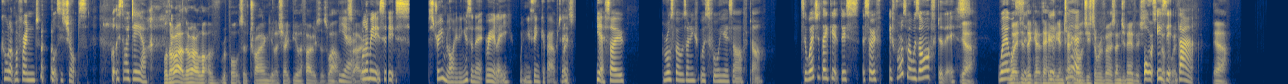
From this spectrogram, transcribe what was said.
Call up my friend. What's his chops? Got this idea. Well, there are there are a lot of reports of triangular shaped UFOs as well. yeah. So Well, I mean, it's it's streamlining, isn't it? Really, when you think about it. it's- Yeah. So Roswell was only was four years after. So where did they get this? So if if Roswell was after this, yeah. Where Where did the- they get the the- alien yeah. technology to reverse engineer this? or is it with? that? Yeah.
